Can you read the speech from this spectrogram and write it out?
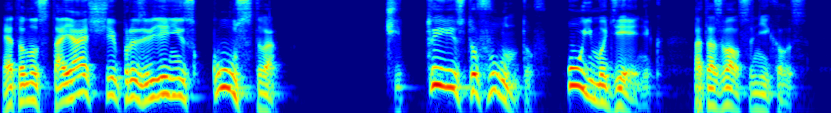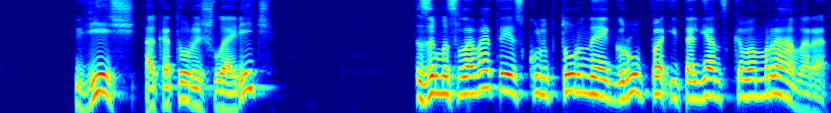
«Это настоящее произведение искусства». «400 фунтов! Уйма денег!» — отозвался Николас. Вещь, о которой шла речь, замысловатая скульптурная группа итальянского мрамора,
